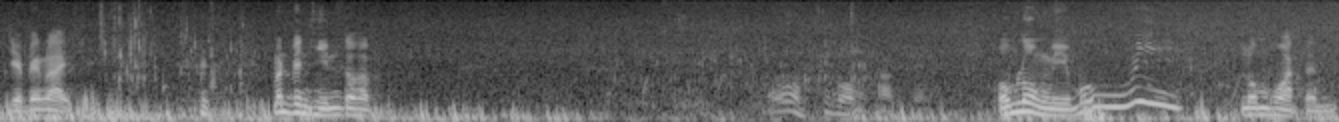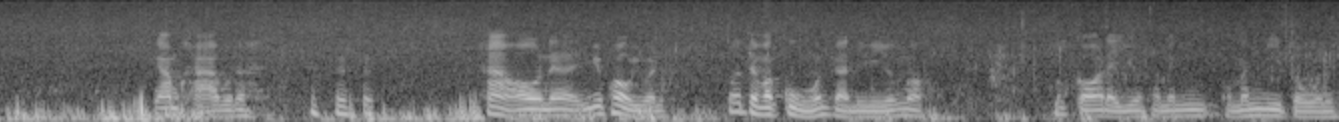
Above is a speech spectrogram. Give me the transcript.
เหยียบยังไงมันเป็นหินตัวครับโอ้พี่ลมครับเนี่ยผมลงนี่มุ้ยลมหอดนั่นงามขาบุนะห้าวเอาเนี่ยมีเผาอยู่บนก็แต่ว่ากุ้งมันกันดีๆยกเนาะ มันกอได้อยู่ถ้ามันถ้ามันมีโตนี่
